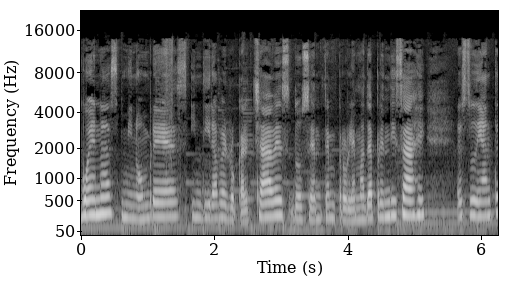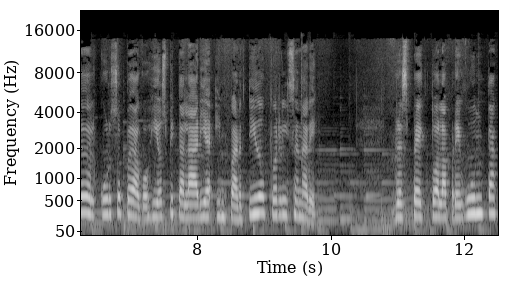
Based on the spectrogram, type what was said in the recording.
Buenas, mi nombre es Indira Berrocal Chávez, docente en problemas de aprendizaje, estudiante del curso Pedagogía Hospitalaria impartido por el CENAREC. Respecto a la pregunta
